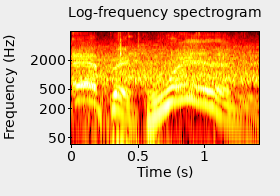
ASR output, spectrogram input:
Epic win.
